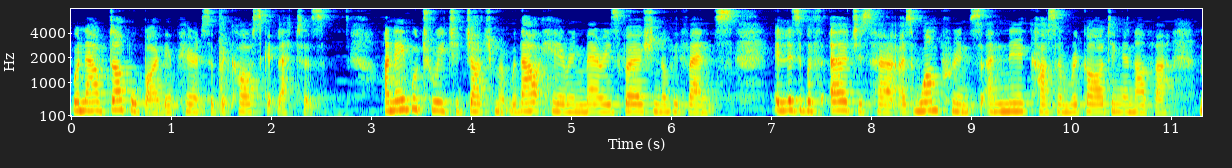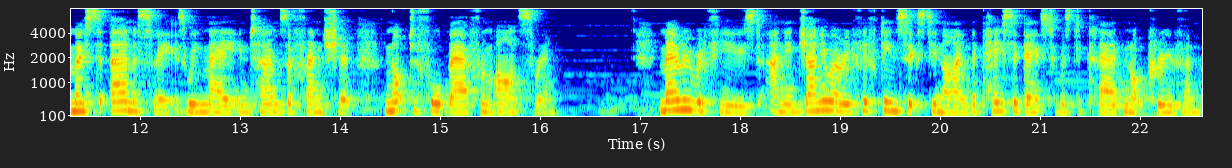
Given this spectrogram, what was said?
were now doubled by the appearance of the casket letters. Unable to reach a judgment without hearing Mary's version of events, Elizabeth urges her as one prince and near cousin regarding another, most earnestly as we may in terms of friendship, not to forbear from answering. Mary refused, and in January 1569 the case against her was declared not proven.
